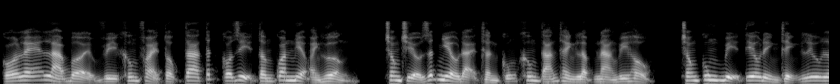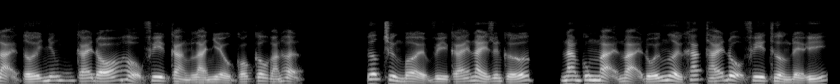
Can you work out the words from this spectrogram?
có lẽ là bởi vì không phải tộc ta tất có dị tâm quan niệm ảnh hưởng, trong triều rất nhiều đại thần cũng không tán thành lập nàng vi hậu, trong cung bị tiêu đình thịnh lưu lại tới những cái đó hậu phi càng là nhiều có câu hán hận. Ước chừng bởi vì cái này duyên cớ, Nam cung mại lại đối người khác thái độ phi thường để ý,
